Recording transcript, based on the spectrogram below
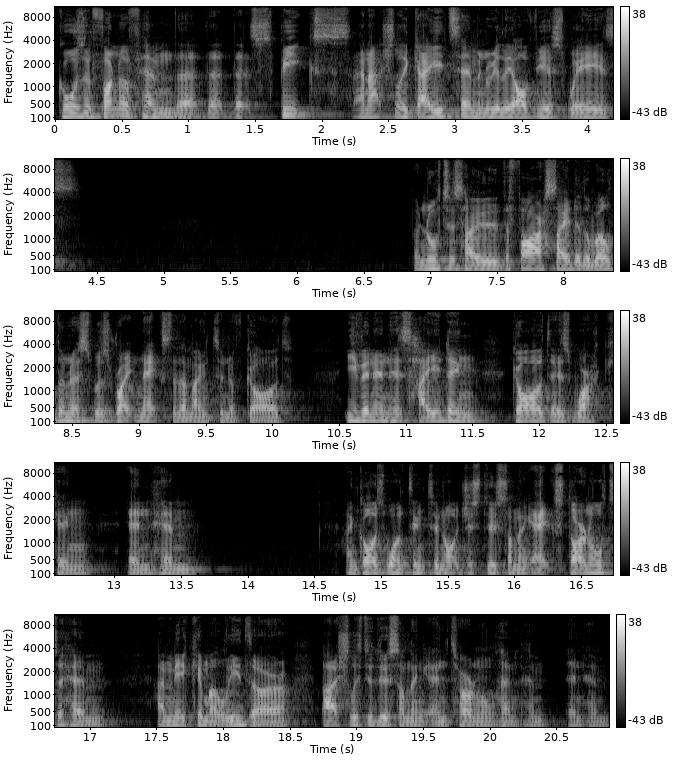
goes in front of him, that, that, that speaks and actually guides him in really obvious ways. But notice how the far side of the wilderness was right next to the mountain of God. Even in his hiding, God is working in him. And God's wanting to not just do something external to him and make him a leader, but actually to do something internal in him.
